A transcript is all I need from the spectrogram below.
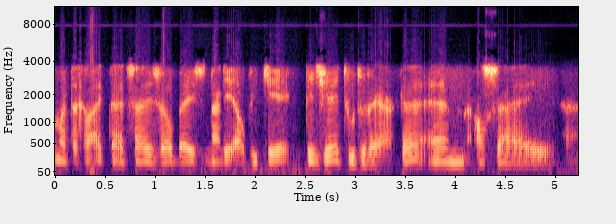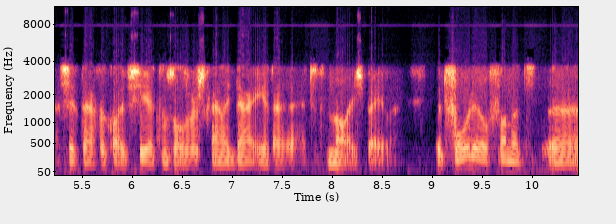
maar tegelijkertijd zij is wel bezig naar die LPGA toe te werken. En als zij zich daarvoor kwalificeert, dan zal ze waarschijnlijk daar eerder het toernooi spelen. Het voordeel van het uh,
